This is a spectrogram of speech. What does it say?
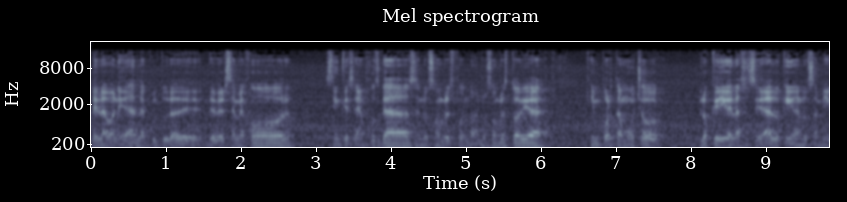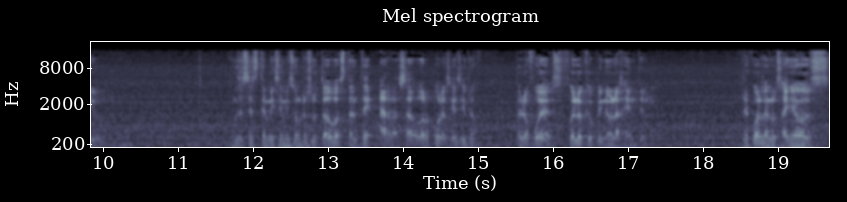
de la vanidad, la cultura de, de, verse mejor, sin que sean juzgadas. En los hombres, pues no, en los hombres todavía importa mucho lo que diga la sociedad, lo que digan los amigos. Entonces, este a mí se me hizo un resultado bastante arrasador, por así decirlo, pero fue, fue lo que opinó la gente. ¿no? Recuerdo en los años,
